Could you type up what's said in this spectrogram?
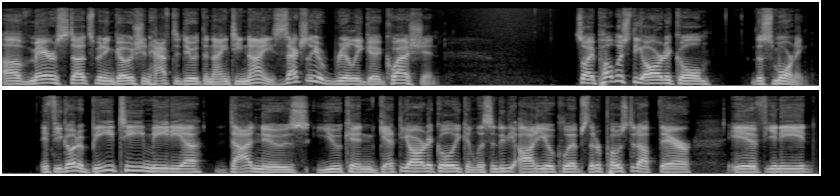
of Mayor Stutzman and Goshen have to do with the 1990s? It's actually a really good question. So I published the article this morning. If you go to btmedia.news, you can get the article. You can listen to the audio clips that are posted up there. If you need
